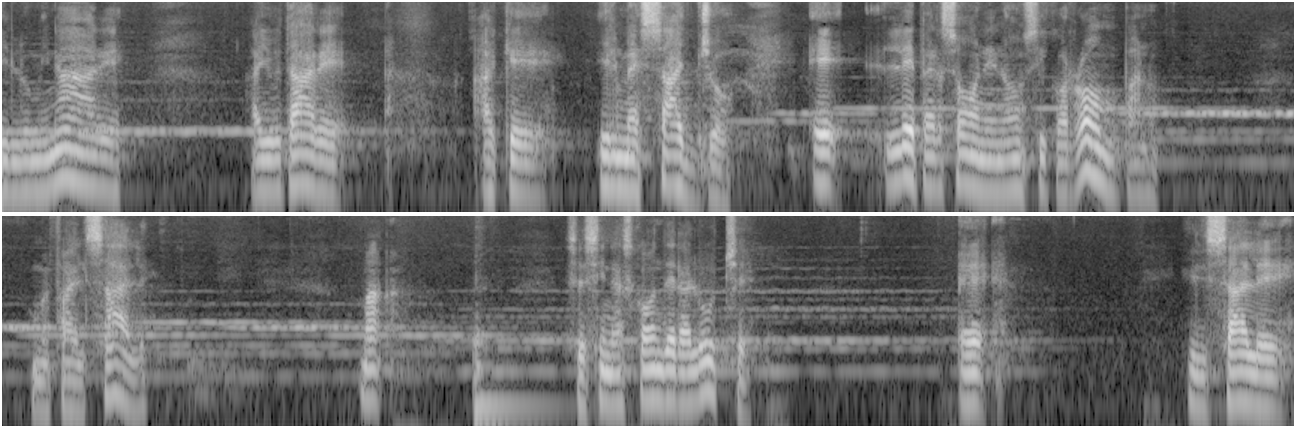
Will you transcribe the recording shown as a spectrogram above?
illuminare, aiutare a che il messaggio e le persone non si corrompano, come fa il sale, ma se si nasconde la luce e il sale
